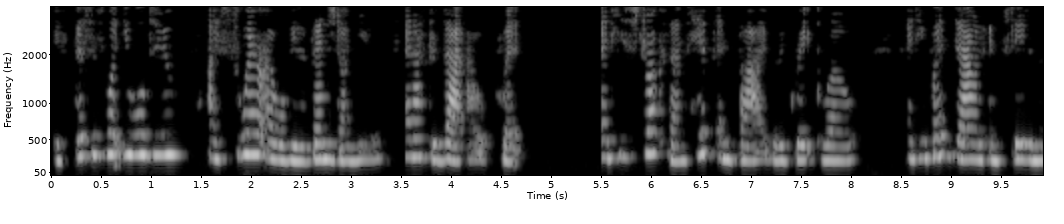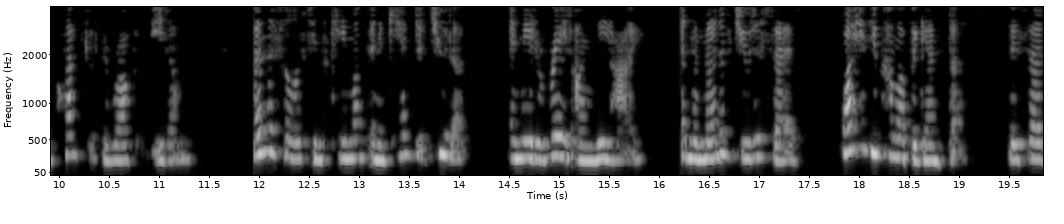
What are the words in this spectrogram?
If this is what you will do, I swear I will be avenged on you, and after that I will quit. And he struck them hip and thigh with a great blow, and he went down and stayed in the cleft of the rock of Etam. Then the Philistines came up and encamped at Judah, and made a raid on Lehi. And the men of Judah said, Why have you come up against us? They said,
